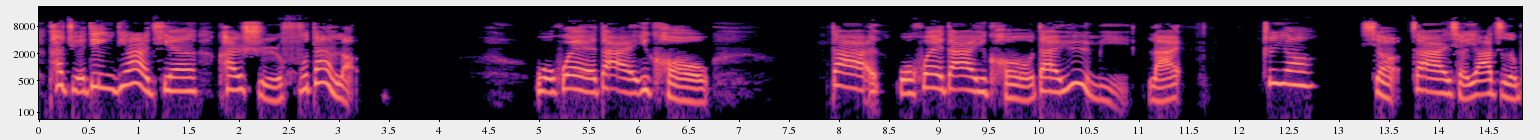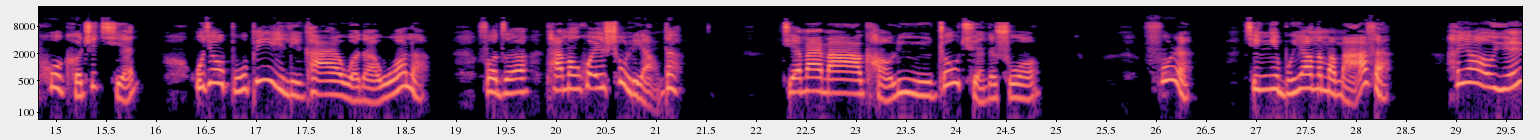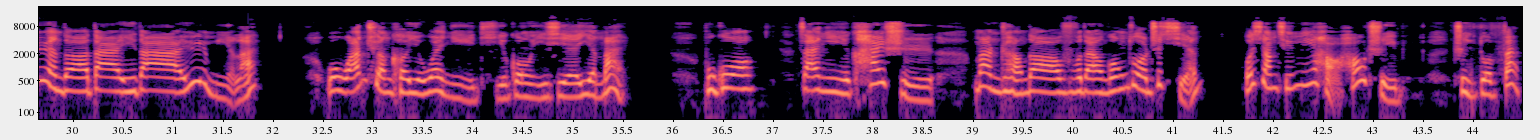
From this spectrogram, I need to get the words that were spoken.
他决定第二天开始孵蛋了。我会带一口带，我会带一口带玉米来，这样小在小鸭子破壳之前，我就不必离开我的窝了，否则它们会受凉的。杰麦玛考虑周全地说：“夫人，请你不要那么麻烦，还要远远的带一袋玉米来。我完全可以为你提供一些燕麦。不过，在你开始漫长的复旦工作之前，我想请你好好吃一吃一顿饭。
